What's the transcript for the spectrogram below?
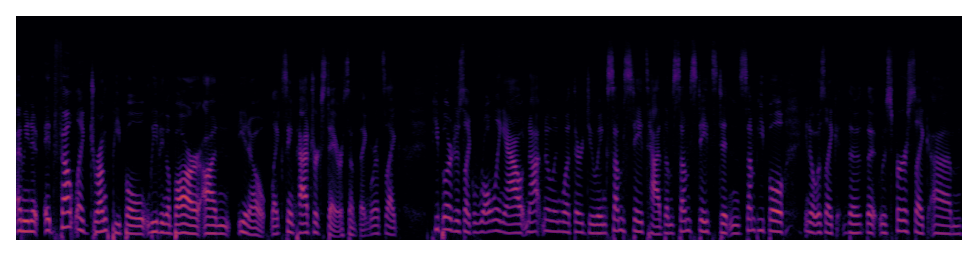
I mean, it, it felt like drunk people leaving a bar on, you know, like St. Patrick's Day or something, where it's like, people are just like rolling out not knowing what they're doing some states had them some states didn't some people you know it was like the the it was first like um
